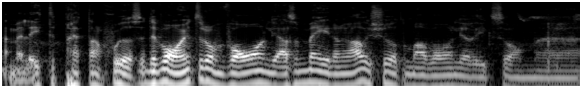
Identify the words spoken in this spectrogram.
ja, men lite pretentiösa. Det var ju inte de vanliga, alltså Maiden har ju aldrig kört de här vanliga liksom eh,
